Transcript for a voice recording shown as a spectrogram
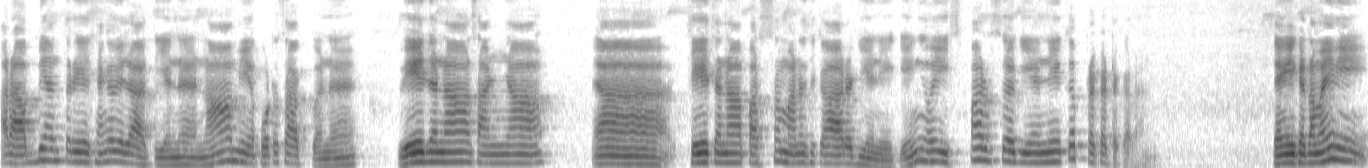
අර අභ්‍යන්තරයේ සැඟ වෙලා තියෙන නාමීය කොටසක් වන වේදනා සංඥා චේතනා පස්ස මනසිකාර කියන එකෙන් ওই ස්පර්ශ කියන එක ප්‍රකට කරන්නේ. දැන් ඒක තමයි මේ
